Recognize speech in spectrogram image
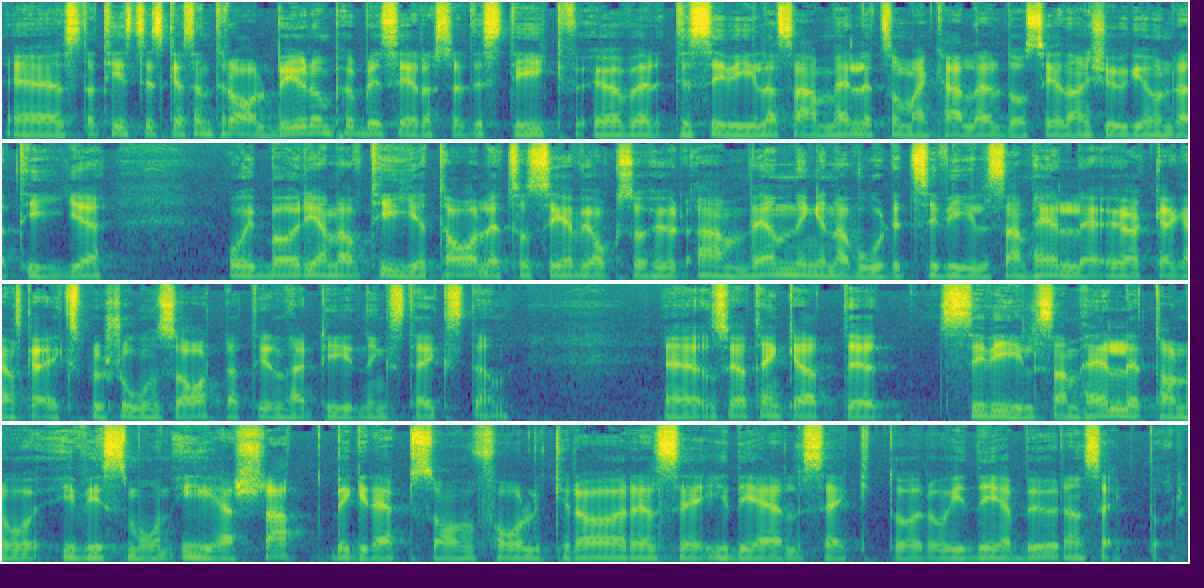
Eh, Statistiska centralbyrån publicerar statistik över det civila samhället som man kallar det då sedan 2010 och I början av 10-talet så ser vi också hur användningen av ordet civilsamhälle ökar ganska explosionsartat i den här tidningstexten. Eh, så jag tänker att eh, civilsamhället har nog i viss mån ersatt begrepp som folkrörelse, ideell sektor och idéburen sektor.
